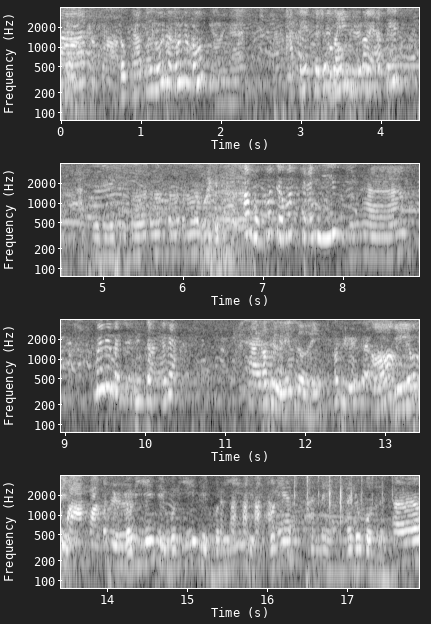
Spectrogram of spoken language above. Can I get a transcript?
นะฮะตรงกลางทางนู้นทางนู้นทางนู้นเอาไหมฮะอาร์ติสไปช่วยน้องถือหน่อยอาร์ติสอะโทษทีโทษทีเออเออเออเออเอ้าผมเข้าใจว่าแก๊งนี้ขอบคุณครับไม่ได้มาเชียร์จริงจังนะเนี่ย ใช่เขาถือเฉย เขาถือเฉยอ๋อยี่เรียกว่าสิบฝากฝากมาถือคนนี้ยี่สิบคนนี้ยี่สิบคนนี้ยี่สิบคนนี้พันเองได้ทุกคนเลย เออ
